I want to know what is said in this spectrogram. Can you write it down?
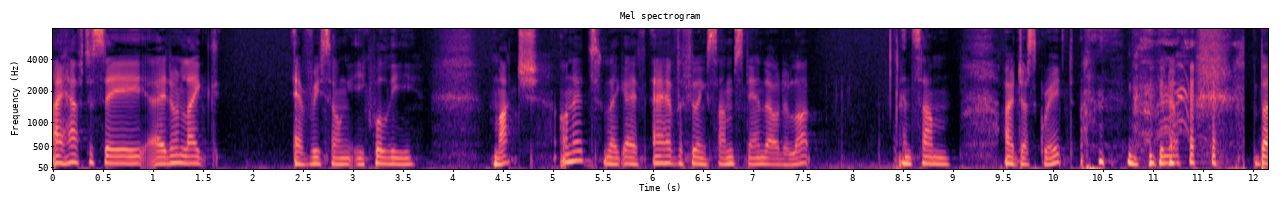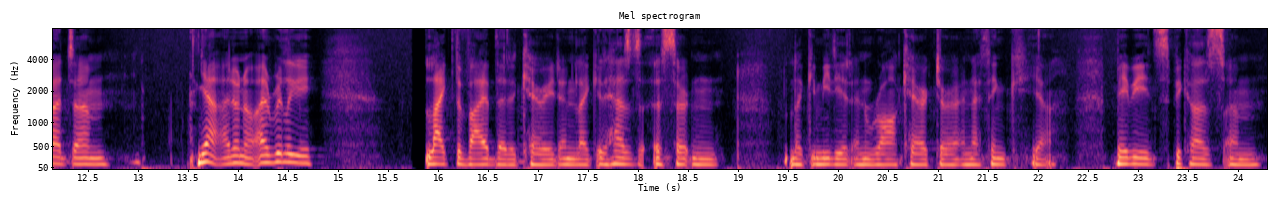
I have to say I don't like every song equally much on it. Like I, I have the feeling some stand out a lot, and some are just great, you know. but um, yeah, I don't know. I really like the vibe that it carried, and like it has a certain like immediate and raw character, and I think yeah, maybe it's because um,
